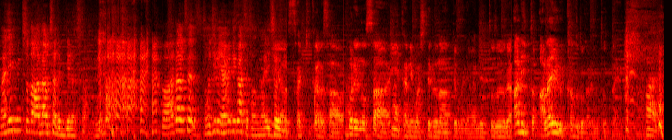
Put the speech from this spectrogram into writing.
何そのアダルトサイド見てるんですか？アダルトサイド閉じるのやめてくださいそんな急いで。さっきからさこれのさい。い谷間してるなって思いながらネット上でありとあらゆる角度から見とったんやけど。はい。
